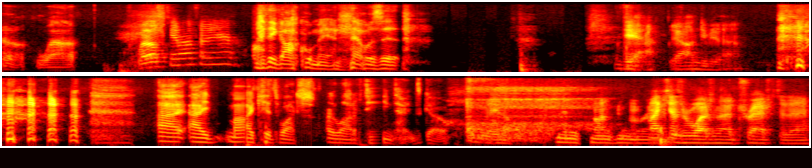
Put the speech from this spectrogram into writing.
Oh, wow. What else came out that year? I think Aquaman. That was it. Yeah, yeah, I'll give you that. I I my kids watch a lot of Teen Titans Go. Many times. My kids were watching that trash today.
